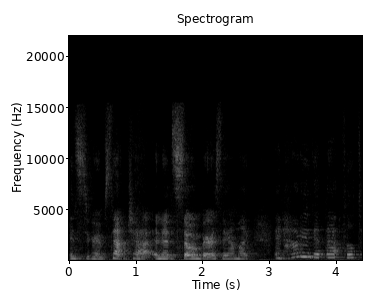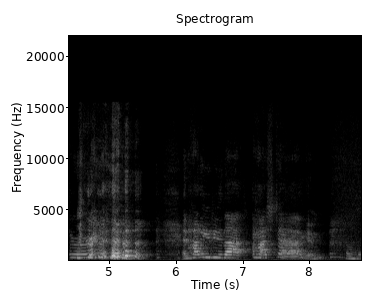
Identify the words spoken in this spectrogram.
Instagram, Snapchat, and it's so embarrassing. I'm like, and how do you get that filter? and how do you do that hashtag? And Oh my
